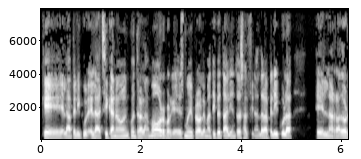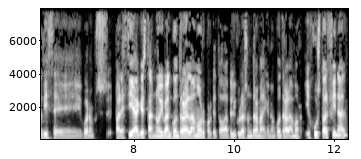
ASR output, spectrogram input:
que la película, la chica no encuentra el amor porque es muy problemático y tal, y entonces al final de la película el narrador dice, bueno, pues parecía que esta no iba a encontrar el amor porque toda la película es un drama de que no encuentra el amor, y justo al final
